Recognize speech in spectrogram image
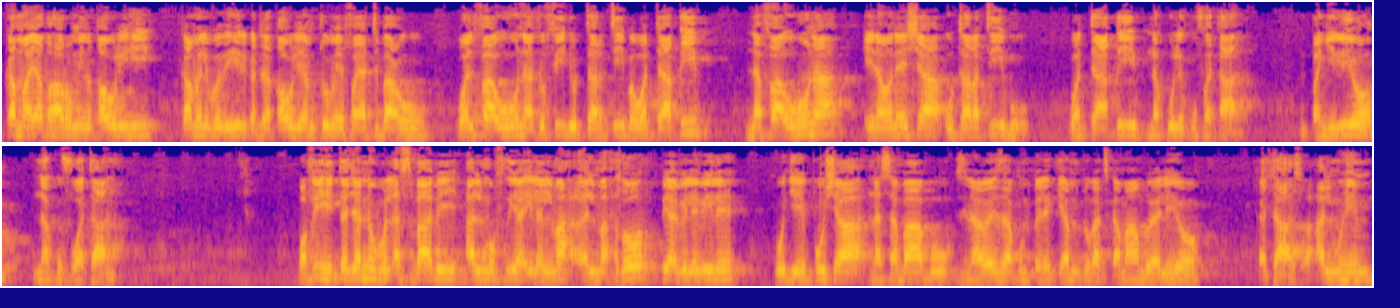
kama yadhharu min qawlihi kama ilivyodhihiri katika kauli ya mtume fayatba'uhu walfa'u huna tufidu tartiba wa taqib na fa'u huna inaonesha utaratibu wa taqib na kule kufatana mpangilio na kufuatana. Wafihi asbab al mufdiya ila almahdhur pia vile vile kujiepusha na sababu zinaweza kumpelekea mtu katika mambo yaliyokatazwa. Almuhim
